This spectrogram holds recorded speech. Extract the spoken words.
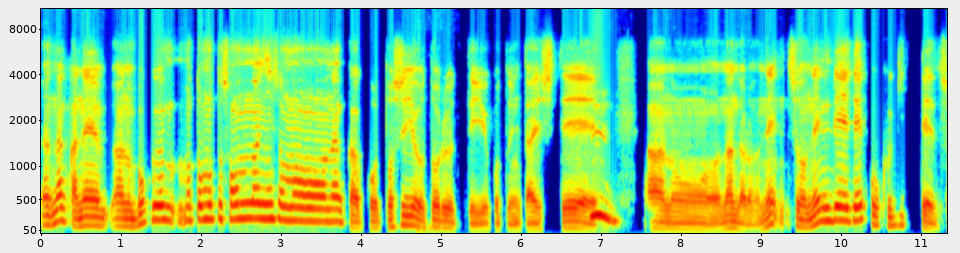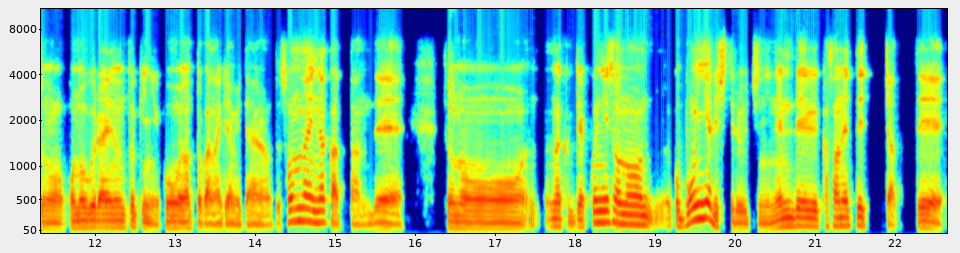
あ、なんかね、あの、僕、もともとそんなにその、なんかこう、年を取るっていうことに対して、うん。あのーなんだろうね、その年齢でこう区切って、その、このぐらいの時にこうなっとかなきゃみたいなのってそんなになかったんで、その、なんか逆にその、こうぼんやりしてるうちに年齢重ねてっちゃって、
